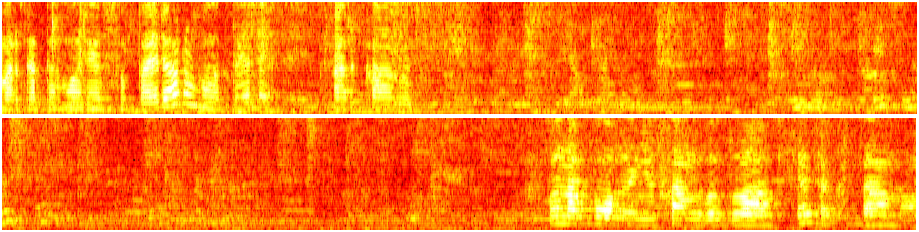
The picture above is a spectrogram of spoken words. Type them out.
Номер категорії Superior в готелі Арканус. По наповненню санвузла все так само,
